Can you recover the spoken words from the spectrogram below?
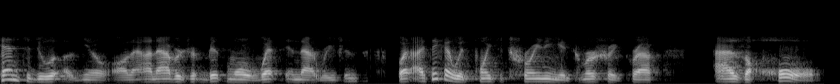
tend to do, uh, you know, on, on average, a bit more wet in that region. But I think I would point to training in commercial aircraft as a whole.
